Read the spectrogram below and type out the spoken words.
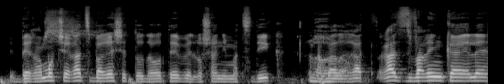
ברמות שרץ ברשת הודעות אבל, לא שאני מצדיק, לא, אבל לא. רץ, רץ דברים כאלה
